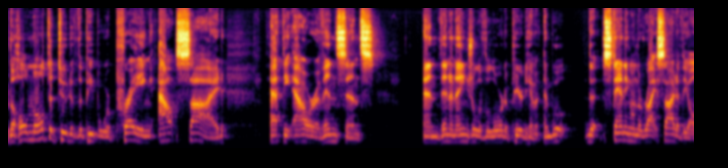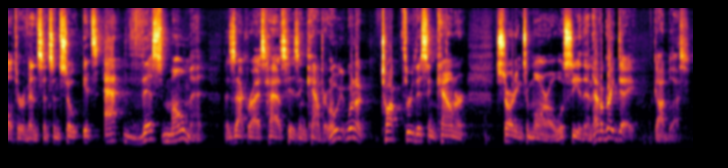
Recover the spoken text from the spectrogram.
The whole multitude of the people were praying outside at the hour of incense, and then an angel of the Lord appeared to him, and will the, standing on the right side of the altar of incense. And so it's at this moment that Zacharias has his encounter. We're going to talk through this encounter starting tomorrow. We'll see you then. Have a great day. God bless.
